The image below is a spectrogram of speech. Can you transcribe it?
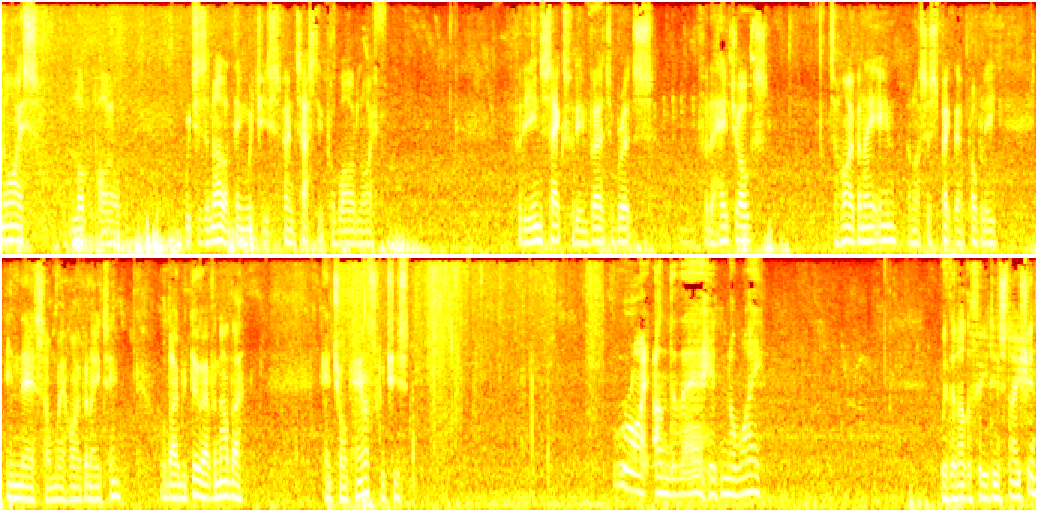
nice log pile which is another thing which is fantastic for wildlife. For the insects for the invertebrates for the hedgehogs to hibernate in and I suspect they're probably in there somewhere hibernating. Although we do have another hedgehog house which is right under there hidden away with another feeding station.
